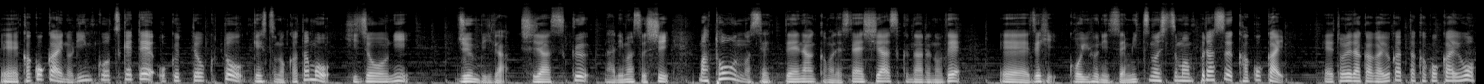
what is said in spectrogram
え、過去回のリンクをつけて送っておくと、ゲストの方も非常に準備がしやすくなりますし、まあ、トーンの設定なんかもですね、しやすくなるので、えー、ぜひこういうふうにですね、3つの質問プラス過去回、えー、取れ高が良かった過去回を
